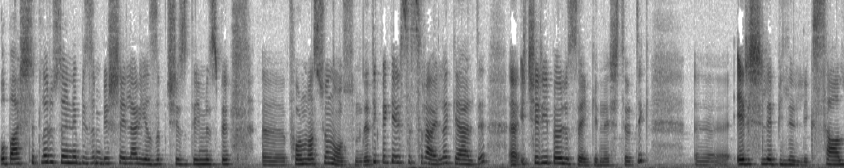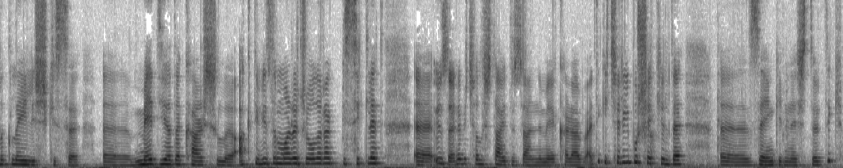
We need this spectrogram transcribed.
o başlıklar üzerine bizim bir şeyler yazıp çizdiğimiz bir e, formasyon olsun dedik ve gerisi sırayla geldi. E, içeriği böyle zenginleştirdik. E, erişilebilirlik, sağlıkla ilişkisi, e, medyada karşılığı, aktivizm aracı olarak bisiklet e, üzerine bir çalıştay düzenlemeye karar verdik. İçeriği bu şekilde e, zenginleştirdik.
